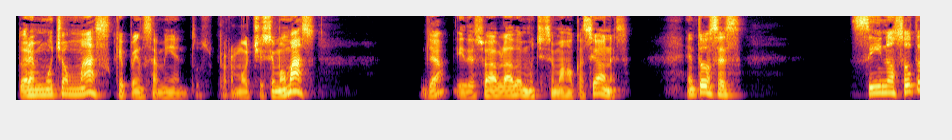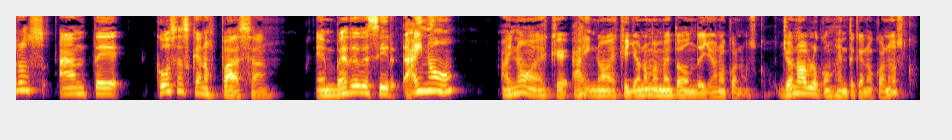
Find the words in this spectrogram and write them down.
Tú eres mucho más que pensamientos, pero muchísimo más. ¿Ya? Y de eso he hablado en muchísimas ocasiones. Entonces, si nosotros ante cosas que nos pasan, en vez de decir, ay no, ay no, es que, ay no, es que yo no me meto donde yo no conozco. Yo no hablo con gente que no conozco.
